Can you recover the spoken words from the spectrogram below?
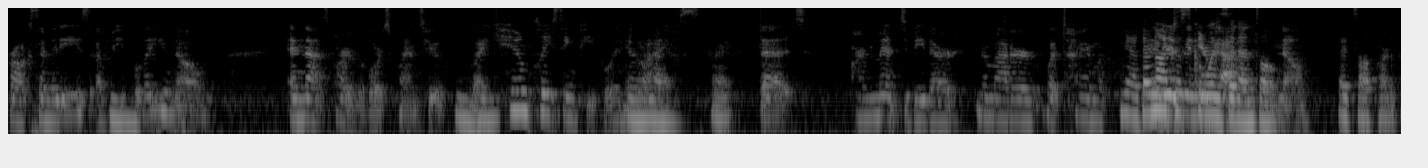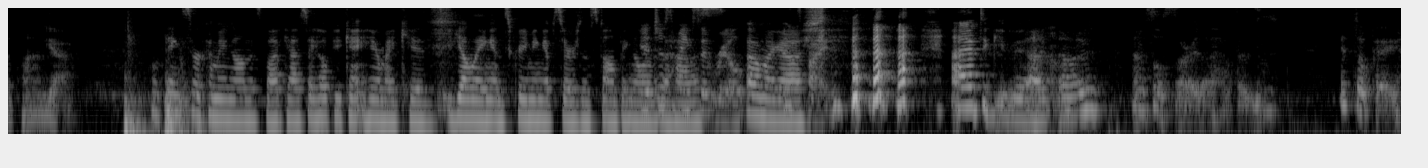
proximities of people that you know and that's part of the lord's plan too Mhm. like him placing people in your In their lives. Right. that are meant to be there no matter what time Yeah, they're not just your coincidental. no It's all part of the plan. yeah Well, thanks for coming on this podcast. I hope you can't hear my kids yelling and screaming upstairs and stomping all It over the house. It just makes it real. Oh my It's gosh. fine. I have to give you that. though. I'm, I'm so sorry that happened. it's okay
